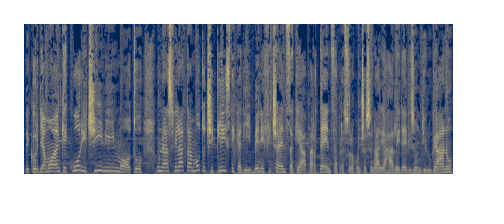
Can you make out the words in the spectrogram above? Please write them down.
Ricordiamo anche Cuoricini in moto, una sfilata motociclistica di beneficenza che ha partenza presso la concessionaria Harley Davidson di Lugano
